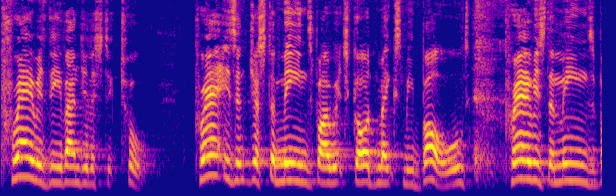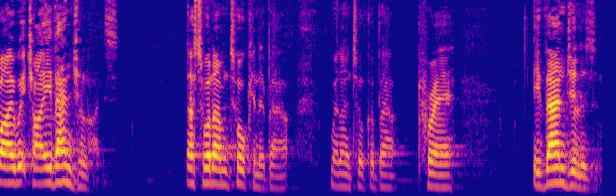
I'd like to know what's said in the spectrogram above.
Prayer is the evangelistic tool. Prayer isn't just a means by which God makes me bold, prayer is the means by which I evangelize. That's what I'm talking about when I talk about prayer evangelism.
